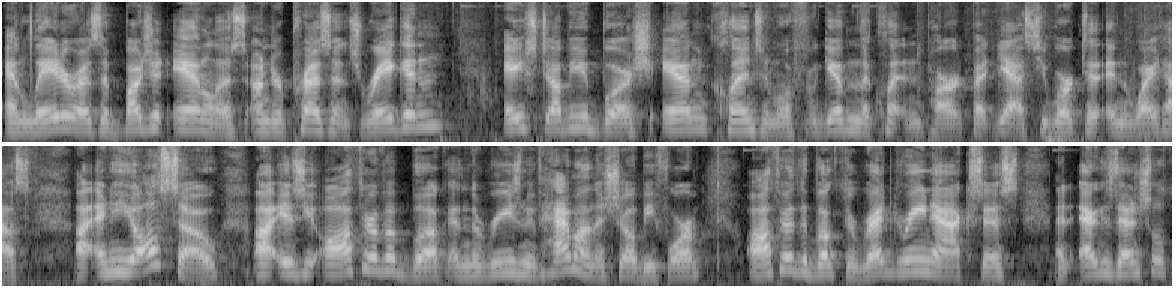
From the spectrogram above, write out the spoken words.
and later as a budget analyst under Presidents Reagan, H.W. Bush and Clinton. We'll forgive him the Clinton part, but yes, he worked in the White House. Uh, and he also uh, is the author of a book, and the reason we've had him on the show before, author of the book, The Red Green Axis An Existential,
